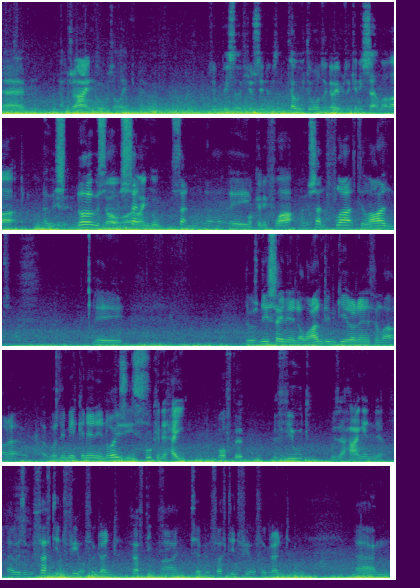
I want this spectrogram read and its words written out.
Um, a triangle was it like? So basically, if you're saying it was tilted towards the ground, was it kind of sitting like that? it was no, it was, No, it was an sitting, sitting, uh, uh, Or kind of flat? it was sitting flat to land. Uh, there was no sign of any landing gear or anything like that on it. It wasn't making any noises. What kind of height off the, the field was it hanging there? It was about 15 feet off the ground. 50? Aye, to about 15 feet off the ground. Um,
